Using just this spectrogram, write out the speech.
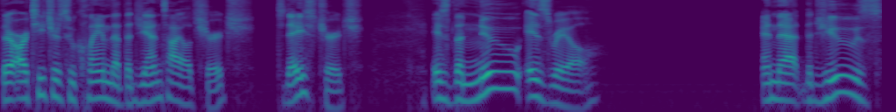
There are teachers who claim that the Gentile church, today's church, is the new Israel, and that the Jews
